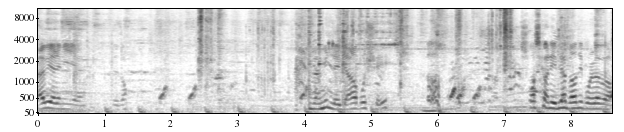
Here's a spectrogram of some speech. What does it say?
Ah oui, elle a mis euh, deux ans. 20 000, les gars. Je pense qu'on est bien parti pour l'avoir.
